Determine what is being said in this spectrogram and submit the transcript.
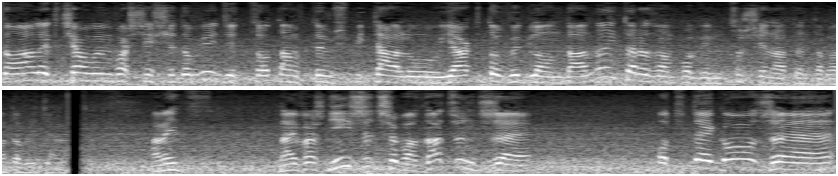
no ale chciałem właśnie się dowiedzieć, co tam w tym szpitalu, jak to wygląda. No i teraz Wam powiem, co się na ten temat dowiedziałem. A więc najważniejsze trzeba zacząć, że od tego, że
